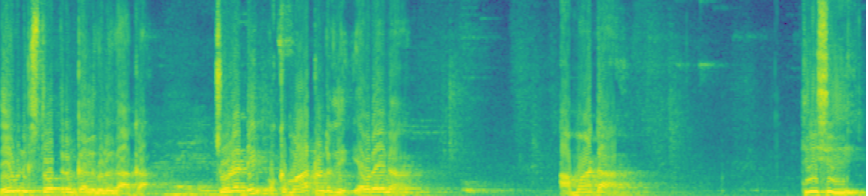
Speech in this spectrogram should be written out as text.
దేవునికి స్తోత్రం కలుగును గాక చూడండి ఒక మాట ఉంటుంది. ఎవరైనా ఆ మాట తీసి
